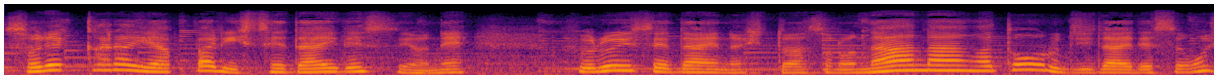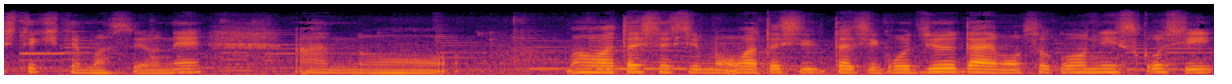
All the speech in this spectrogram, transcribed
それからやっぱり世代ですよね。古い世代の人はそのなあなあが通る時代で過ごしてきてますよね。あのまあ、私たちも私たち50代もそこに少し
